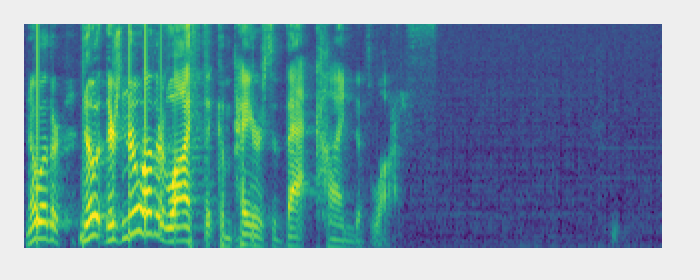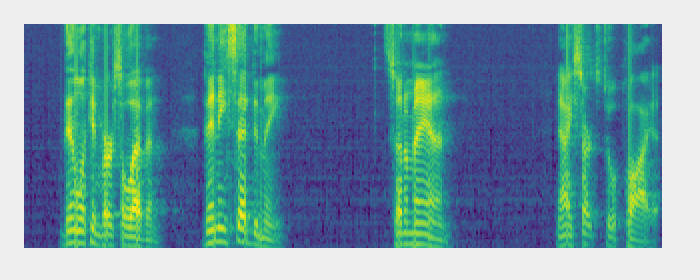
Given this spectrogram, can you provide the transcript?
No other no there's no other life that compares to that kind of life. Then look in verse 11. Then he said to me, Son of man. Now he starts to apply it.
